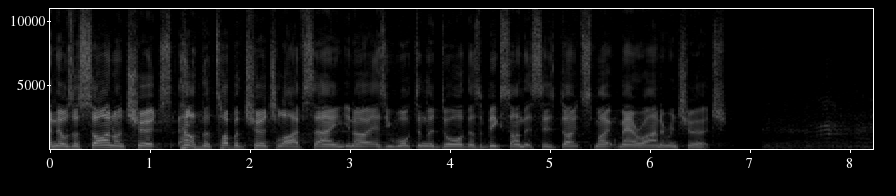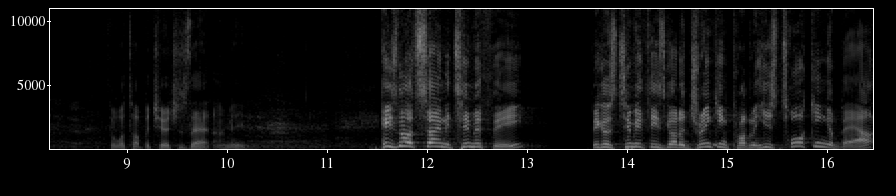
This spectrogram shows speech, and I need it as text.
And there was a sign on church, on the top of church life saying, you know, as you walked in the door, there's a big sign that says, don't smoke marijuana in church. So, what type of church is that? I mean, he's not saying to Timothy, because Timothy's got a drinking problem, he's talking about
